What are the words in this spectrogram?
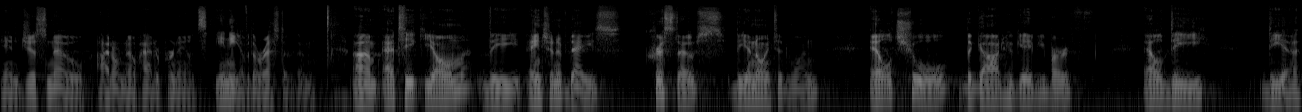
And just know, I don't know how to pronounce any of the rest of them. Um, Atik Yom, the Ancient of Days. Christos, the Anointed One. El Chul, the God who gave you birth. El Di, Dia,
